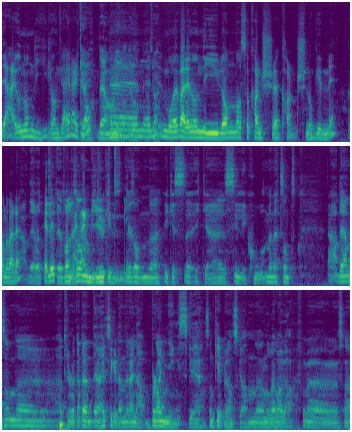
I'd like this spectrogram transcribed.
det, er jo noen nylongreier, er det ikke jo, det? det er noen nylon, jo, det må jo være noe nylon og så kanskje, kanskje noe gummi. Kan det være det? Ja, det er jo et, Eller, det er et veldig sånn mjukt, litt sånn ikke, ikke silikon, men et sånt ja, det er en sånn eh, Jeg tror nok at det, det er helt sikkert en eller annen blandingsgreie som keeperhanskene nå er laga. Eh, så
